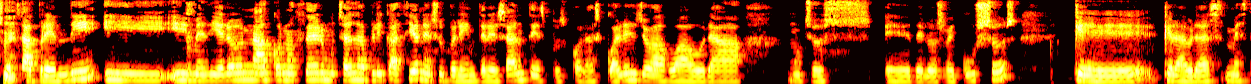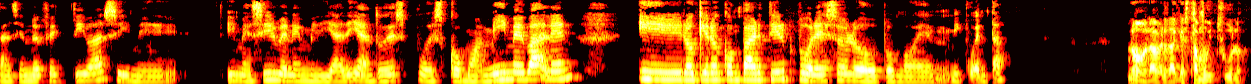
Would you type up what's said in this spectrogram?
Pues aprendí y, me dieron a conocer muchas aplicaciones súper interesantes, pues con las cuales yo hago ahora muchos eh, de los recursos que, que la verdad me están siendo efectivas y me, y me sirven en mi día a día. Entonces, pues como a mí me valen y lo quiero compartir, por eso lo pongo en mi cuenta. No, la verdad que está muy chulo.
